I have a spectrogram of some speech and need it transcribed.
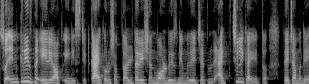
so increase the area of any state काय करू शकतं? अल्टरेशन बाउंड्रीज नेममध्ये याच्यामध्ये ॲक्च्युली काय येतं? त्याच्यामध्ये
